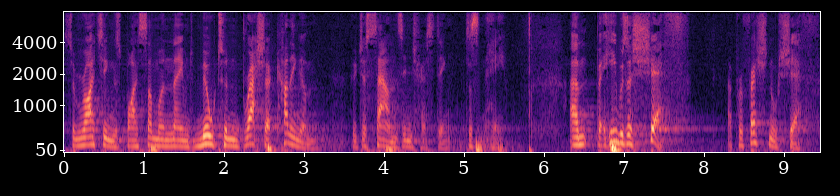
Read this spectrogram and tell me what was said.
some writings by someone named Milton Brasher Cunningham, who just sounds interesting, doesn't he? Um, but he was a chef, a professional chef,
